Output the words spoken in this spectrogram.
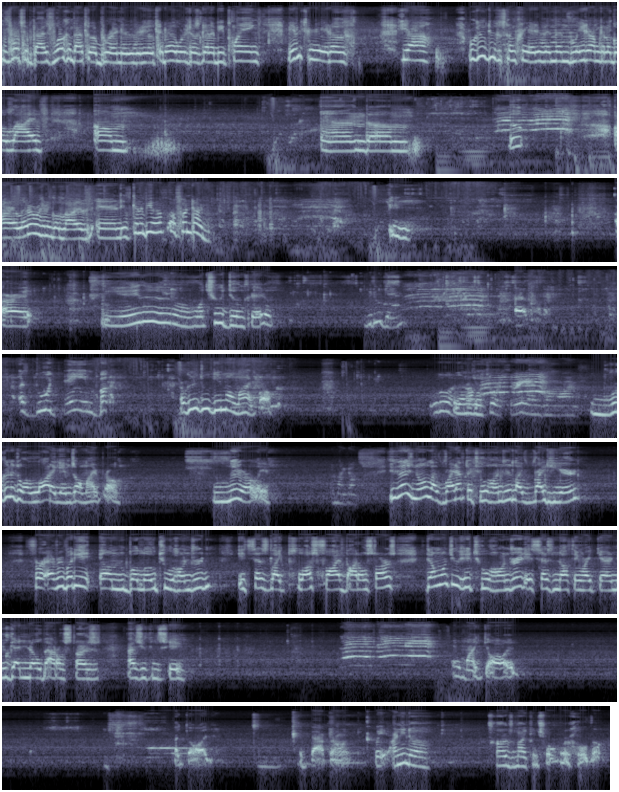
What's up guys, welcome back to a brand new video. Today we're just gonna be playing, maybe creative. Yeah, we're gonna do some creative and then later I'm gonna go live. Um, and um. Alright, later we're gonna go live and it's gonna be a, a fun time. Alright. Creative. What should we do in creative? We do a game. Uh, Let's do a game, but we're gonna do a game online, bro. we'll do like We're gonna do- two or three games online. We're gonna do a lot of games online, bro. Literally. Oh my god. You guys know, like right after 200, like right here, for everybody um below 200, it says like plus five battle stars. Then once you hit 200, it says nothing right there, and you get no battle stars, as you can see. Oh my god. My god. The background. Wait, I need to charge my controller. Hold up.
